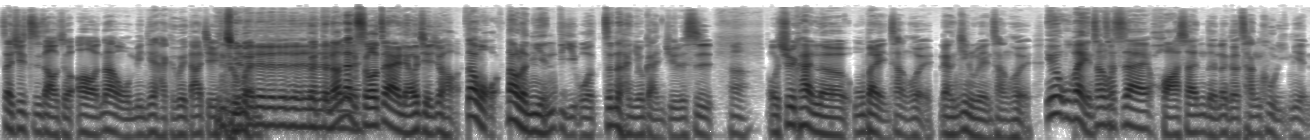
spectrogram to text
再去知道说哦，那我明天还可不可以搭捷运出门？对对对对对，等到那个时候再来了解就好。但我到了年底，我真的很有感觉的是，我去看了伍佰演唱会，梁静茹演唱会，因为伍佰演唱会是在华山的那个仓库里面，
